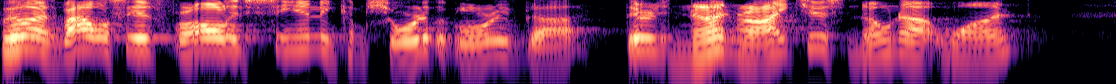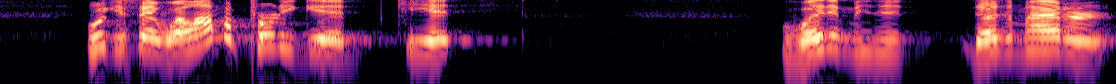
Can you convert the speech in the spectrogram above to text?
Realize the Bible says, For all have sinned and come short of the glory of God. There is none righteous, no, not one. We can say, Well, I'm a pretty good kid. Wait a minute. Doesn't matter.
